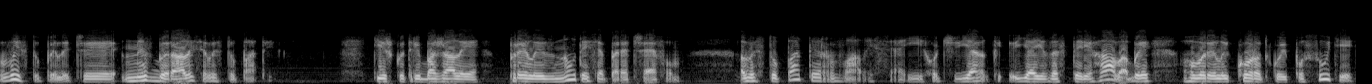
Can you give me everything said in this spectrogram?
виступили чи не збиралися виступати. Ті ж, котрі бажали прилизнутися перед шефом, виступати рвалися, і хоч як я і застерігав, аби говорили коротко і по суті,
